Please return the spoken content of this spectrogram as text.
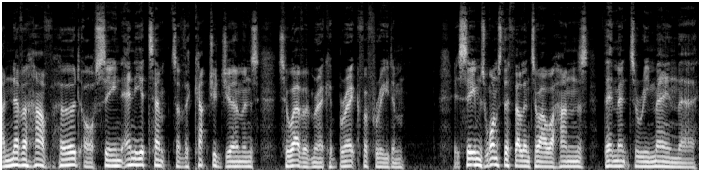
and never have heard or seen any attempt of the captured Germans to ever make a break for freedom. It seems once they fell into our hands, they meant to remain there.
